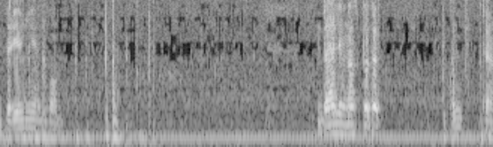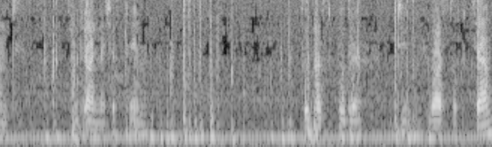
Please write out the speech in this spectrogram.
дорівнює 2. Далі у нас буде контент, центральна частина. Тут у нас буде два стовпця.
